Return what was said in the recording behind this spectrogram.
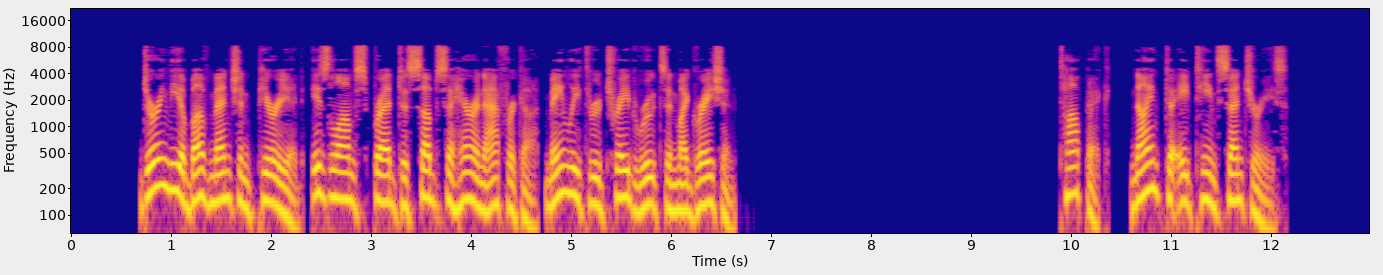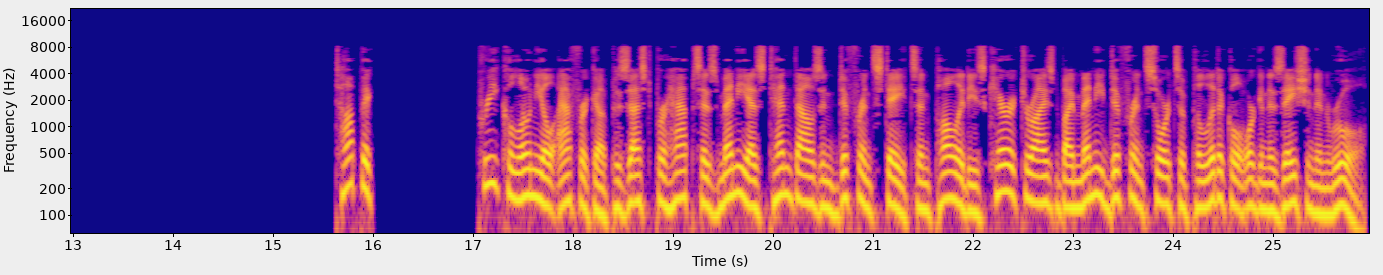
During the above-mentioned period, Islam spread to sub-Saharan Africa, mainly through trade routes and migration. 9th to 18th centuries. Pre-colonial Africa possessed perhaps as many as 10,000 different states and polities characterized by many different sorts of political organization and rule.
